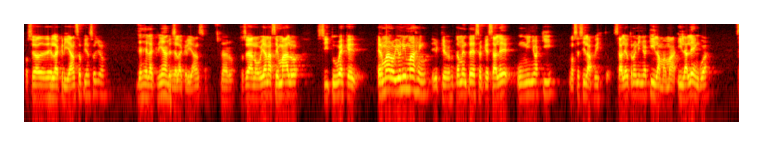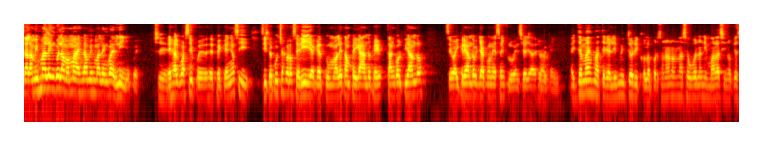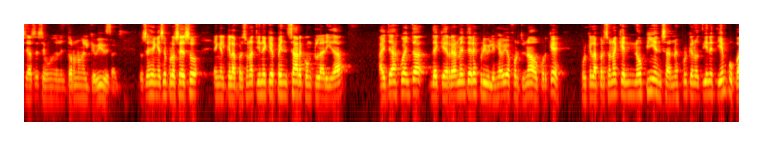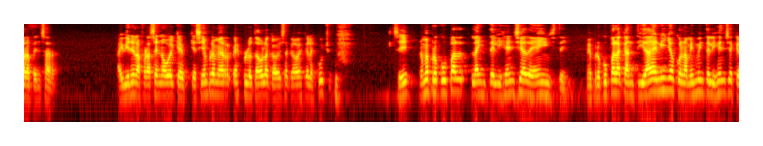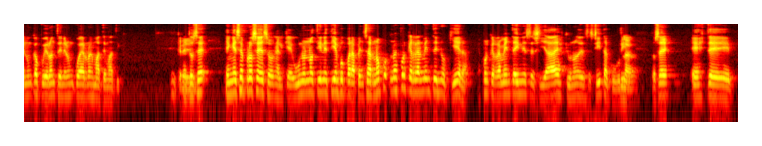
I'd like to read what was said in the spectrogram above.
O sea, desde la crianza pienso yo. Desde la crianza. Desde la crianza. Claro. O sea, no voy a nacer malo si tú ves que, hermano, vi una imagen, eh, que es justamente eso, que sale un niño aquí, no sé si la has visto, sale otro niño aquí, la mamá, y la lengua, o sea, la misma lengua de la mamá es la misma lengua del niño, pues. Sí. Es algo así, pues desde pequeño, si, si tú escuchas grosería, que a tu mamá le están pegando, que están golpeando, se va a ir creando ya con esa influencia ya desde Claro. pequeño. Hay temas de materialismo histórico. La persona no nace buena ni mala, sino que se hace según el entorno en el que vive. Exacto. Entonces, en ese proceso en el que la persona tiene que pensar con claridad, ahí te das cuenta de que realmente eres privilegiado y afortunado. ¿Por qué? Porque la persona que no piensa no es porque no tiene tiempo para pensar. Ahí viene la frase Nobel que, que siempre me ha explotado la cabeza cada vez que la escucho. ¿Sí? No me preocupa la inteligencia de Einstein. Me preocupa la cantidad de niños con la misma inteligencia que nunca pudieron tener un cuaderno de matemáticas. Increíble. Entonces, en ese proceso en el que uno no tiene tiempo para pensar, no, no es porque realmente no quiera, es porque realmente hay necesidades que uno necesita cubrir. Claro. Entonces, este,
